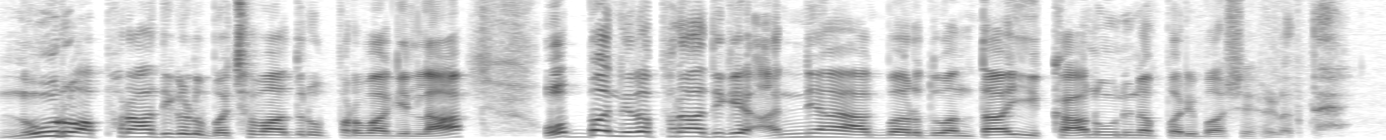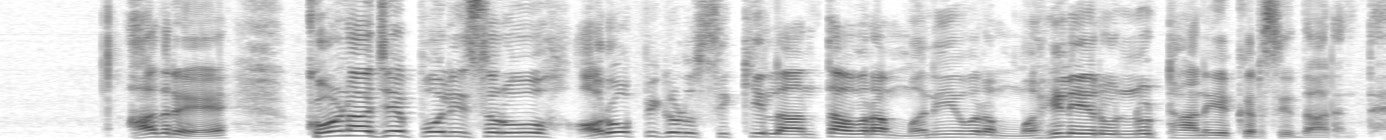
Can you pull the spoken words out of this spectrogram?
ನೂರು ಅಪರಾಧಿಗಳು ಬಚವಾದರೂ ಪರವಾಗಿಲ್ಲ, ಒಬ್ಬ ನಿರಪರಾಧಿಗೆ ಅನ್ಯಾಯ ಆಗಬಾರ್ದು ಅಂತ ಈ ಕಾನೂನಿನ ಪರಿಭಾಷೆ ಹೇಳುತ್ತೆ. ಆದರೆ ಕೋಣಾಜೆ ಪೊಲೀಸರು ಆರೋಪಿಗಳು ಸಿಕ್ಕಿಲ್ಲ ಅಂತ ಅವರ ಮನೆಯವರ ಮಹಿಳೆಯರನ್ನು ಠಾಣೆಗೆ ಕರೆಸಿದ್ದಾರಂತೆ.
